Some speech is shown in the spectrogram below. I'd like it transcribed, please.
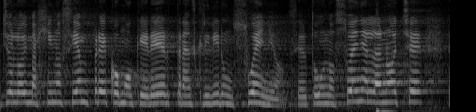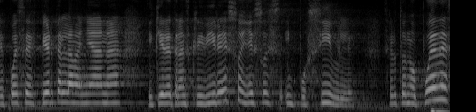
yo lo imagino siempre como querer transcribir un sueño, ¿cierto? Uno sueña en la noche, después se despierta en la mañana y quiere transcribir eso y eso es imposible, ¿cierto? No puedes,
